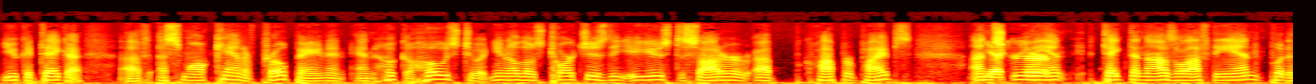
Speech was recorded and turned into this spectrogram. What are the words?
You could take a, a, a small can of propane and, and hook a hose to it. You know those torches that you use to solder uh, copper pipes? Unscrew sir. the end, take the nozzle off the end, put a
